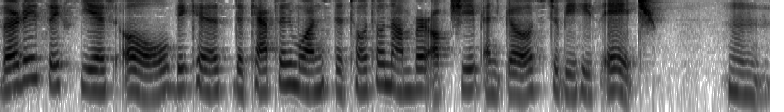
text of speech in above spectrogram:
36 years old because the captain wants the total number of sheep and goats to be his age. Hmm.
